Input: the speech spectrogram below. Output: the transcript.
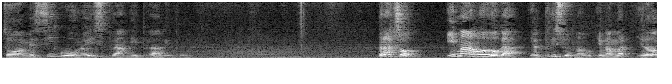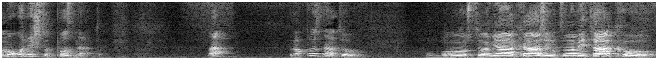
to vam je sigurno ispravni pravi put. Braćo, ima ovoga, je li prisutno, je vam, je vam ovo nešto poznato? Na? Je vam poznato ovo? Ovo što vam ja kažem, to vam je tako.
